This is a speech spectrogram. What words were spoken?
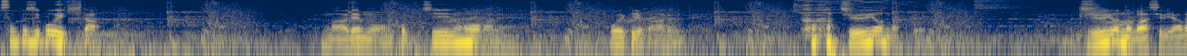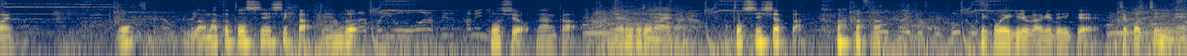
即時攻撃来た。まあでも、こっちの方がね、攻撃力あるんで。14だって。14のバーシルやばいな。おうわ、また突進してきた。面倒。どうしよう。なんか、やることないな。突進しちゃった。で、攻撃力上げていく。じゃあこっちにね、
